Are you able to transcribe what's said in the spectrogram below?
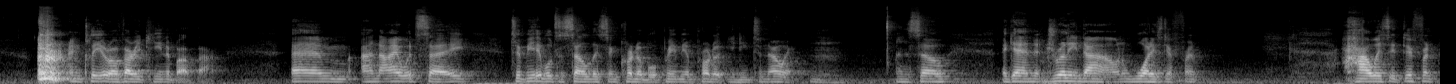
and CLIA are very keen about that. Um, and I would say to be able to sell this incredible premium product, you need to know it. And so, again, drilling down what is different. How is it different?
